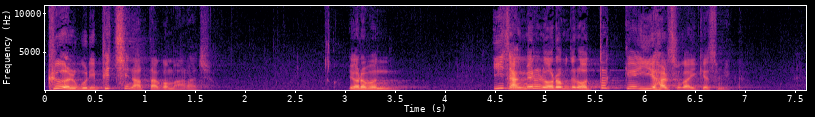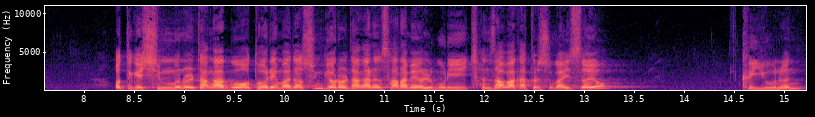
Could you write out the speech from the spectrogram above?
그 얼굴이 빛이 났다고 말하죠. 여러분, 이 장면을 여러분들은 어떻게 이해할 수가 있겠습니까? 어떻게 신문을 당하고 돌에 맞아 순교를 당하는 사람의 얼굴이 천사와 같을 수가 있어요? 그 이유는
